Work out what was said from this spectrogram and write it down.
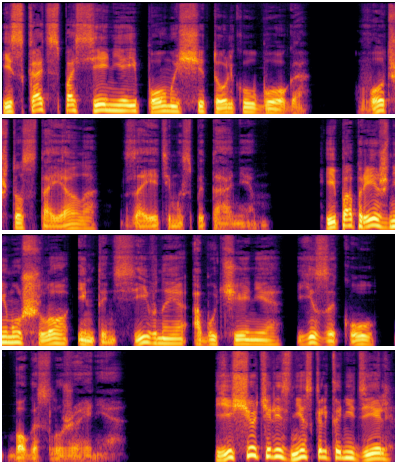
искать спасения и помощи только у Бога. Вот что стояло за этим испытанием. И по-прежнему шло интенсивное обучение языку богослужения. Еще через несколько недель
